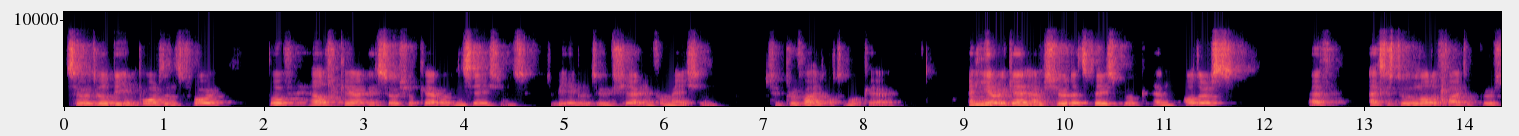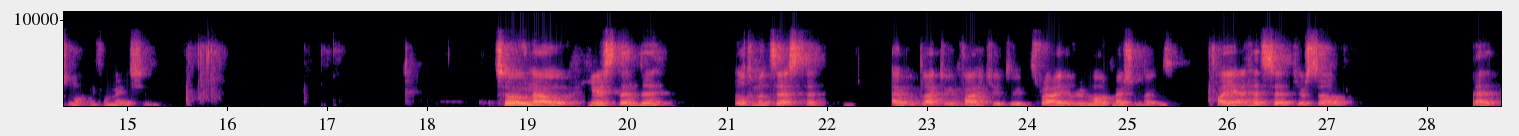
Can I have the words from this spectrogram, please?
so it will be important for both healthcare and social care organizations to be able to share information to provide optimal care. And here again, I'm sure that Facebook and others have access to a lot of vital personal information. So now, here's then the ultimate test. I would like to invite you to try a remote measurement via a headset yourself. Uh,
